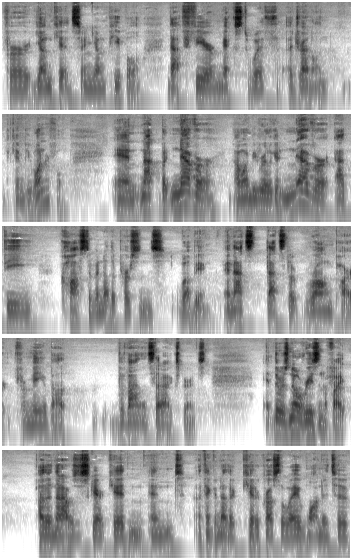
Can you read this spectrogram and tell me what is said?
for young kids and young people. That fear mixed with adrenaline can be wonderful. And not, but never, I want to be really good, never at the cost of another person's well being. And that's, that's the wrong part for me about the violence that I experienced. There was no reason to fight other than I was a scared kid, and, and I think another kid across the way wanted to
